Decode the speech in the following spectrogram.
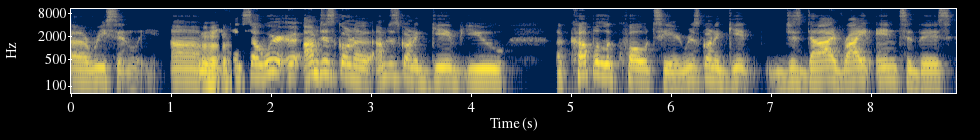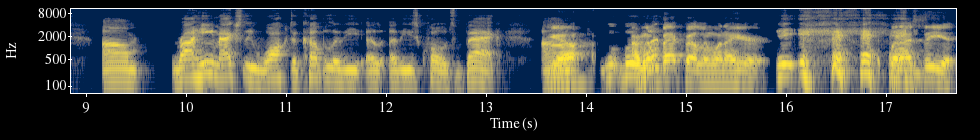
uh recently um Mhm. and so we're i'm just gonna i'm just gonna give you a couple of quotes here we're just gonna get just dive right into this um raheem actually walked a couple of the uh, of these quotes back um, Yeah, but, but I know one- backpedaling when I hear it. When I see it,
